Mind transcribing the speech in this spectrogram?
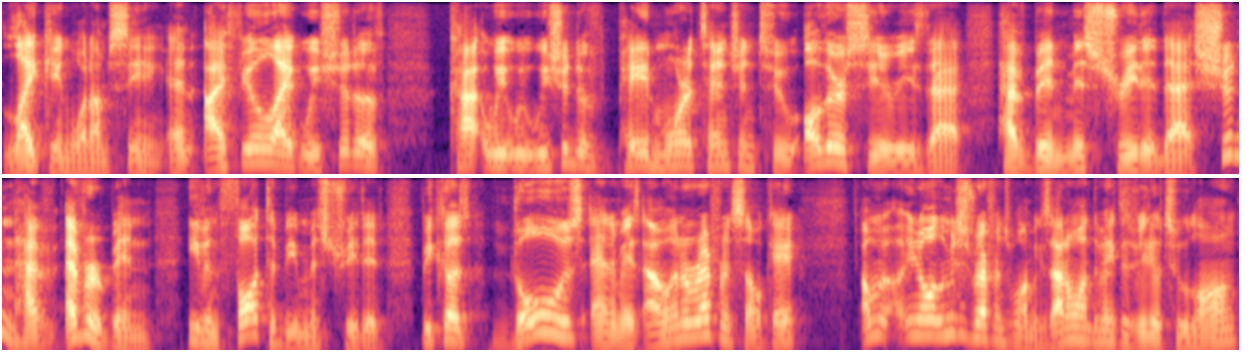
liking what I'm seeing. And I feel like we should have we, we, should have paid more attention to other series that have been mistreated that shouldn't have ever been even thought to be mistreated because those animes I'm to reference some okay? I'm you know let me just reference one because I don't want to make this video too long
